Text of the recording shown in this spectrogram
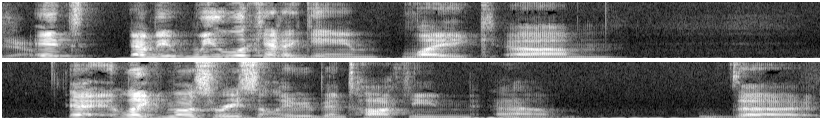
yeah. it's i mean we look at a game like um like most recently we've been talking um the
